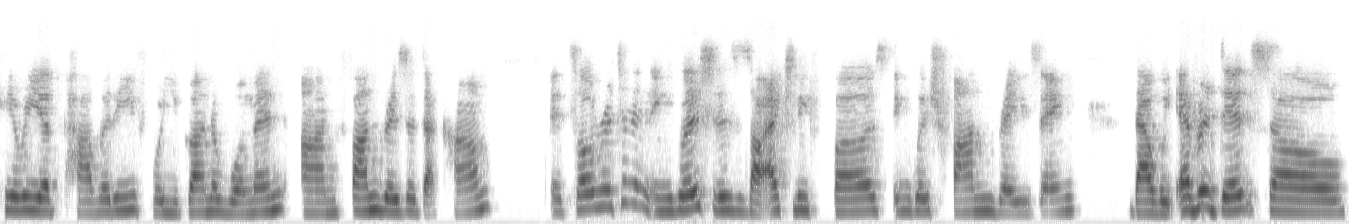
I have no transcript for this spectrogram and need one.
period poverty for Uganda women on fundraiser.com. It's all written in English. This is our actually first English fundraising that we ever did. So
